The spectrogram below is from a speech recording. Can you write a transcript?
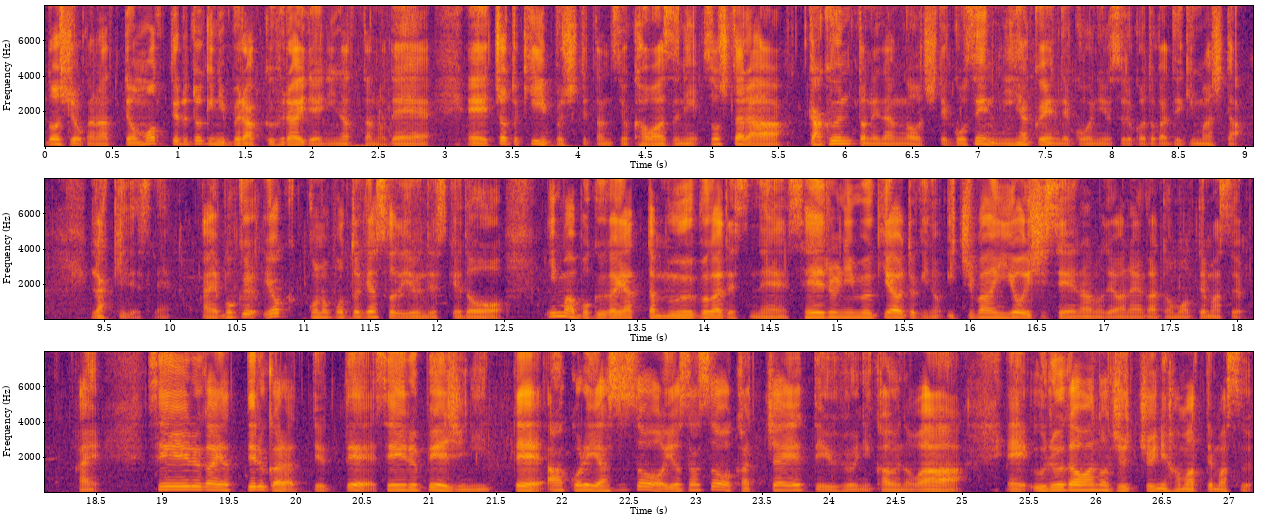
どうしようかなって思ってる時にブラックフライデーになったので、えー、ちょっとキープしてたんですよ、買わずに。そしたら、ガクンと値段が落ちて5200円で購入することができました。ラッキーですね。はい、僕、よくこのポッドキャストで言うんですけど、今僕がやったムーブがですね、セールに向き合う時の一番良い姿勢なのではないかと思ってます。はい。セールがやってるからって言って、セールページに行って、あ、これ安そう、良さそう、買っちゃえっていう風に買うのは、えー、売る側の受注にはまってます。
